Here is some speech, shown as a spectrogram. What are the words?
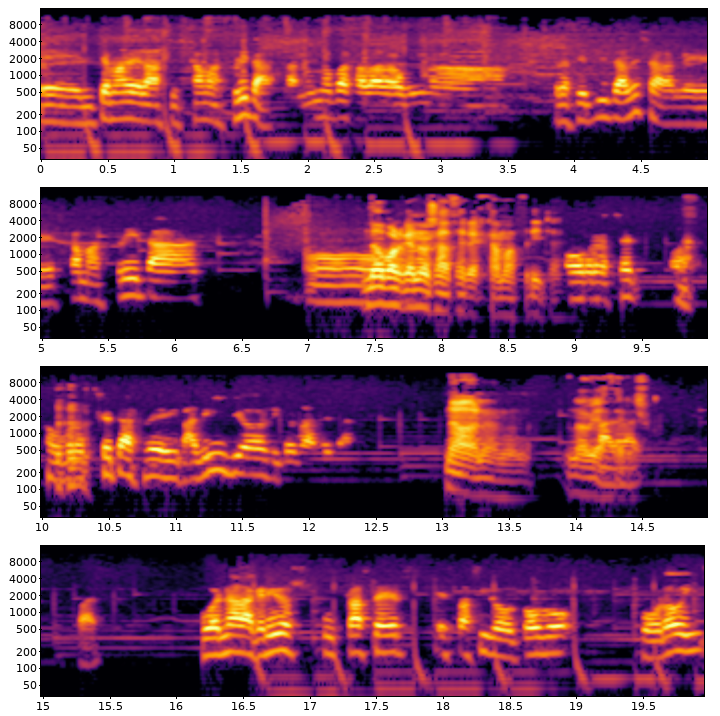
el tema de las escamas fritas. También nos vas a dar alguna recetita de esas, de escamas fritas o, No porque no sé hacer escamas fritas. o, brochet- o- brochetas de higadillos y cosas de esas. No, no, no, no. No voy a Vale, hacer vale. eso. Vale. Pues nada, queridos foodcasters, esto ha sido todo por hoy.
